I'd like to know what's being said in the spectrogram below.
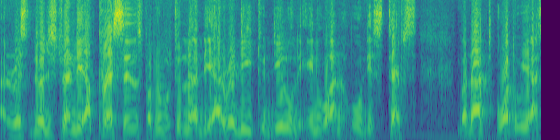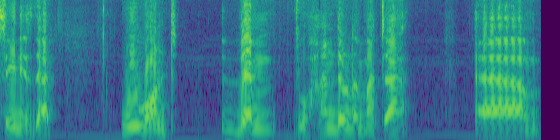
are registering their presence for people to know that they are ready to deal with anyone who disturbs. But that what we are saying is that we want them to handle the matter um,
